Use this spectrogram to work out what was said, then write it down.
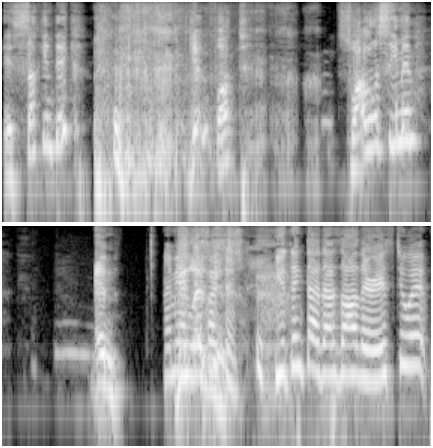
is sucking dick, getting fucked, swallowing semen, and Let me Be ask you a question. You think that that's all there is to it?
